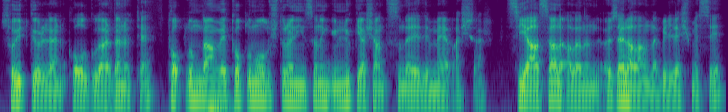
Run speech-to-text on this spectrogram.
soyut görülen olgulardan öte toplumdan ve toplumu oluşturan insanın günlük yaşantısında edinmeye başlar. Siyasal alanın özel alanla birleşmesi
